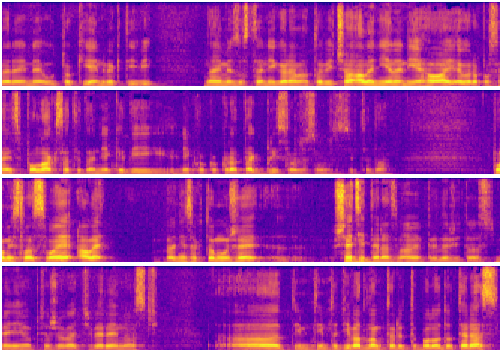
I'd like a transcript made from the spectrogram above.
verejné útoky a invektívy, najmä zo strany Igora Matoviča, ale nie len jeho, aj europoslanec Polák sa teda niekedy niekoľkokrát tak blízol, že som si teda pomyslel svoje, ale vrátim sa k tomu, že všetci teraz máme príležitosť menej obťažovať verejnosť tým, týmto divadlom, ktoré tu bolo doteraz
